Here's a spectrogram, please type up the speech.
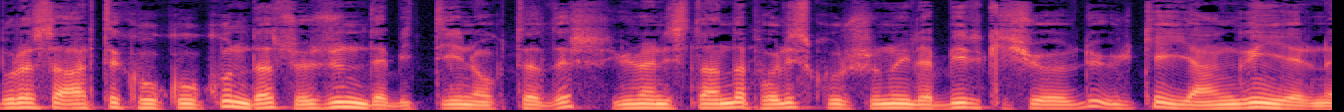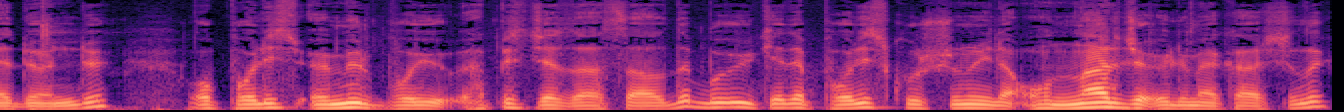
Burası artık hukukun da sözün de bittiği noktadır. Yunanistan'da polis kurşunuyla bir kişi öldü. Ülke yangın yerine döndü. O polis ömür boyu hapis cezası aldı. Bu ülkede polis kurşunuyla onlarca ölüme karşılık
